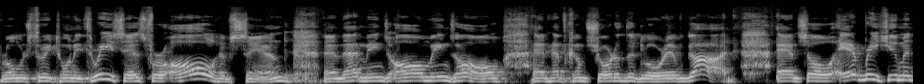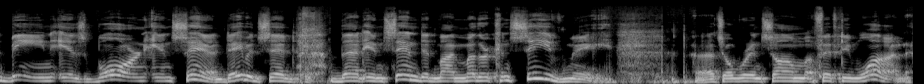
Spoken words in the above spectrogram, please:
Romans 3:23 says, for all have sinned, and that means all means all, and have come short of the glory of God. And so every human being is born in sin. David said that in sin did my mother conceive me. That's over in Psalm 51.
